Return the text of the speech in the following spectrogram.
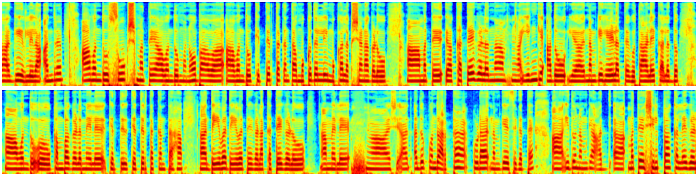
ಹಾಗೆ ಇರಲಿಲ್ಲ. ಅಂದರೆ ಆ ಒಂದು ಸೂಕ್ಷ್ಮತೆ, ಆ ಒಂದು ಮನೋಭಾವ, ಆ ಒಂದು ಕೆತ್ತಿರ್ತಕ್ಕಂಥ ಮುಖದಲ್ಲಿ ಮುಖ ಲಕ್ಷಣಗಳು ಮತ್ತು ಕತೆಗಳನ್ನು ಹೆಂಗೆ ಅದು ನಮಗೆ ಹೇಳತ್ತೆ ಗೊತ್ತಾ? ಹಳೆ ಕಾಲದ್ದು ಒಂದು ಕಂಬಗಳ ಮೇಲೆ ಕೆತ್ತಿ, ಕೆತ್ತಿರ್ತಕ್ಕಂತಹ ದೇವ ದೇವತೆಗಳ ಕತೆಗಳು, ಆಮೇಲೆ ಶಿ ಅದಕ್ಕೊಂದು ಅರ್ಥ ಕೂಡ ನಮಗೆ ಸಿಗತ್ತೆ. ಇದು ನಮಗೆ ಅದ್ ಮತ್ತು ಶಿಲ್ಪಕಲೆಗಳ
